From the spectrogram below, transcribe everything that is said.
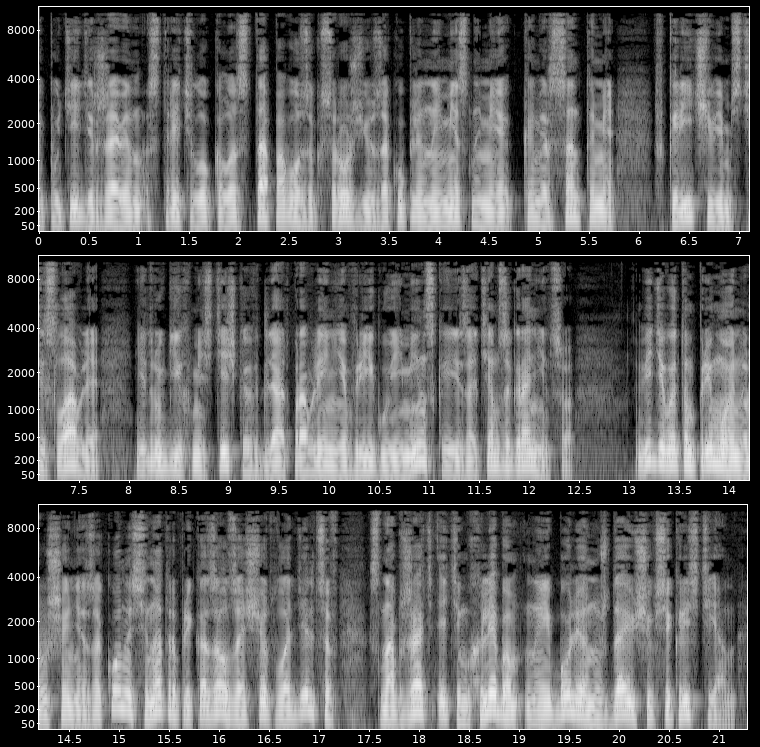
пути Державин встретил около ста повозок с рожью, закупленной местными коммерсантами в Кричеве, Мстиславле и других местечках для отправления в Ригу и Минск и затем за границу. Видя в этом прямое нарушение закона, сенатор приказал за счет владельцев снабжать этим хлебом наиболее нуждающихся крестьян –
